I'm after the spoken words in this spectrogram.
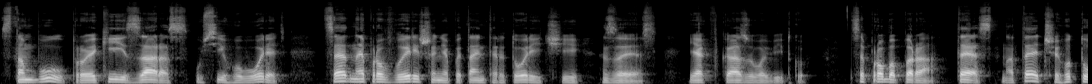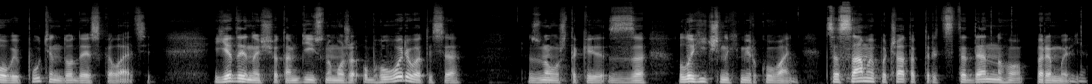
Стамбул, про який зараз усі говорять, це не про вирішення питань територій чи ЗС, як вказував Вітков. Це проба пера, тест на те, чи готовий Путін до деескалації. Єдине, що там дійсно може обговорюватися, знову ж таки, з логічних міркувань, це саме початок 30-денного перемир'я.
